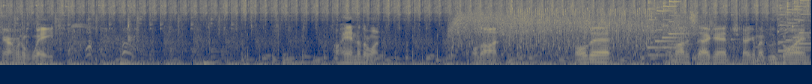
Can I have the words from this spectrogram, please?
Here, I'm gonna wait. Oh, hey, another one. Hold on. Hold it. Hold on a second. Just gotta get my blue coin.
